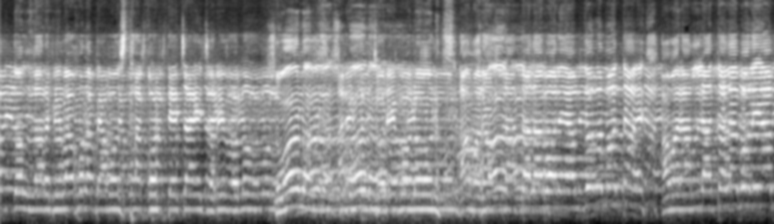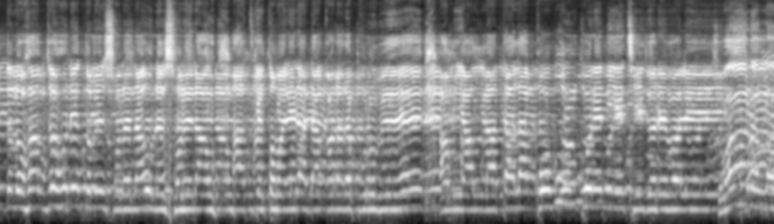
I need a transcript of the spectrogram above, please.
আব্দুল্লাহর বিবাহর ব্যবস্থা করতে চাই জোরে বলুন। সুবহানাল্লাহ, আরেকটু জোরে বলুন। আমার আল্লাহ তাআলা বলে আব্দুল মুতাল্লিব আমার আল্লাহ তাআলা বলে আব্দুল ওহাব জহরে তুমি শুনে নাও না শুনে নাও। আজকে তোমার ইরাদা করার পূর্বে আমি আল্লাহ তাআলা কবুল করে নিয়েছি জোরে বলে। সুবহানাল্লাহ,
